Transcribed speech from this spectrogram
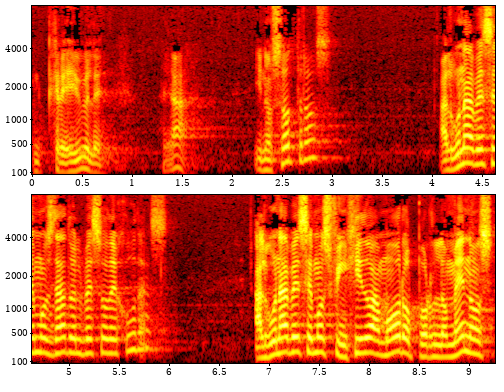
increíble. ¿Y nosotros? ¿Alguna vez hemos dado el beso de Judas? ¿Alguna vez hemos fingido amor o por lo menos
